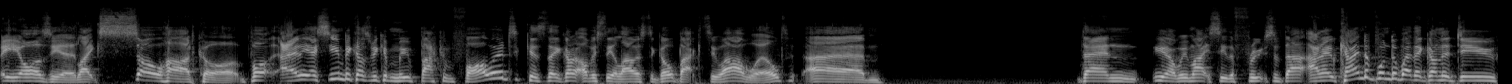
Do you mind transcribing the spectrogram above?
Eorzea like so hardcore. But I, mean, I assume because we can move back and forward, because they're going to obviously allow us to go back to our world. Um, then you know we might see the fruits of that. And I kind of wonder where they're to do,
